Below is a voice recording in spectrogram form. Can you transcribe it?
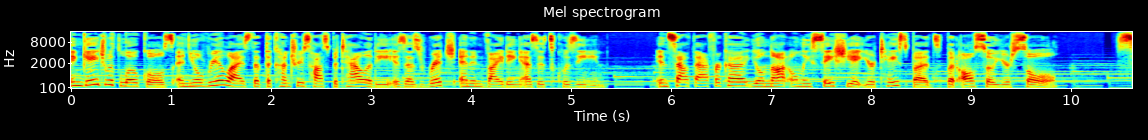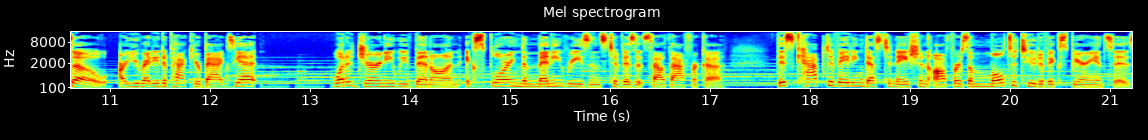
Engage with locals and you'll realize that the country's hospitality is as rich and inviting as its cuisine. In South Africa, you'll not only satiate your taste buds, but also your soul. So, are you ready to pack your bags yet? What a journey we've been on, exploring the many reasons to visit South Africa. This captivating destination offers a multitude of experiences,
